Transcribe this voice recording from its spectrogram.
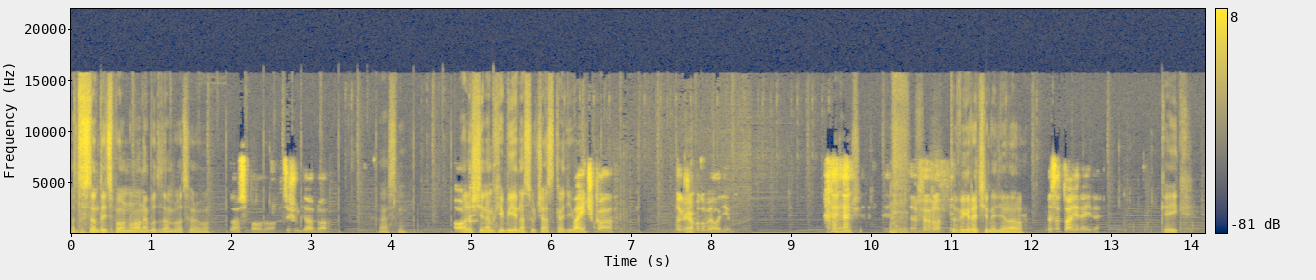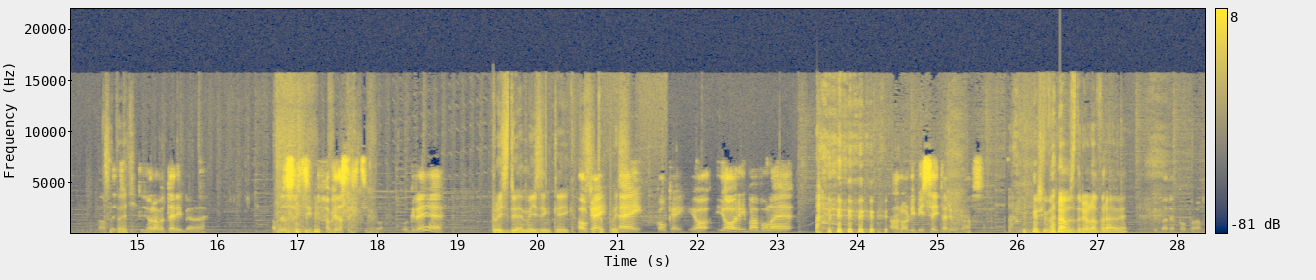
A to se tam teď spawnulo, nebo to tam bylo celou dobu? To spawnulo. Chceš udělat dor? Jasný. Ok. Ale ještě nám chybí jedna součástka, dívej. Vajíčko. Takže Jo. potom vyhodím. To to bych radši nedělal. Bez to ani nejde. Cake? No, Co teď? teď? Teď ho dáme té rybě, ne? Aby zase chcípla, aby zase chcípla. O, kde je? Please do amazing cake. OK, please? hej, koukej. Jo, jo, ryba, vole. Ano, líbí se jí tady u nás. Ryba nám zdrhla právě. Ryba jde po pramu.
